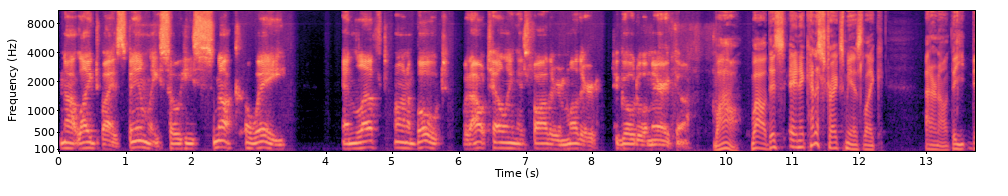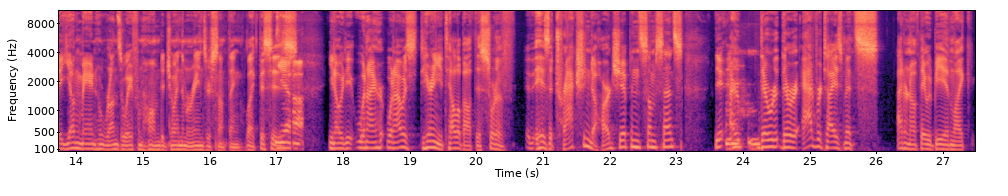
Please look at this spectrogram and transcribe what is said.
not liked by his family. So he snuck away and left on a boat without telling his father and mother to go to America. Wow. Wow. This, and it kind of strikes me as like, I don't know, the, the young man who runs away from home to join the Marines or something. Like this is, yeah you know, when I when I was hearing you tell about this sort of his attraction to hardship in some sense, mm-hmm. I, there were there were advertisements. I don't know if they would be in like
